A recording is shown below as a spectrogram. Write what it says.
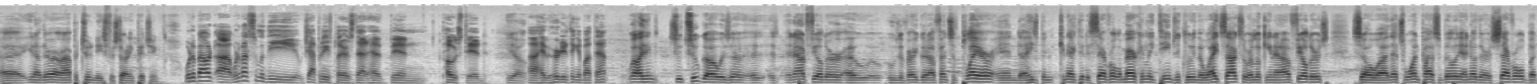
uh, you know, there are opportunities for starting pitching. What about uh, what about some of the Japanese players that have been posted? Yeah. Uh, have you heard anything about that? Well, I think Tsutsugo is a, is an outfielder uh, who's a very good offensive player, and uh, he's been connected to several American League teams, including the White Sox, who are looking at outfielders. So uh, that's one possibility. I know there are several, but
